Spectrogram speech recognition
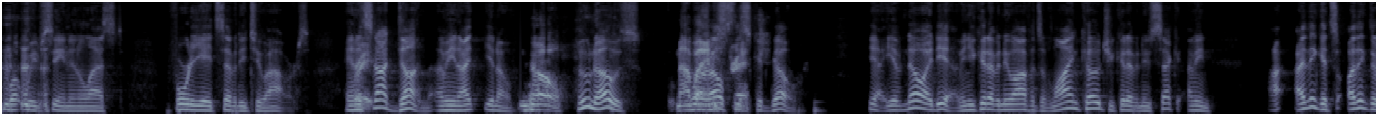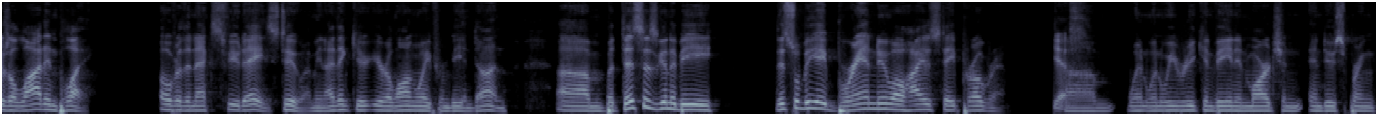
what we've seen in the last 48, 72 hours. And right. it's not done. I mean, I, you know, no, who knows not where else stretch. this could go. Yeah. You have no idea. I mean, you could have a new offensive line coach. You could have a new second. I mean, I, I think it's, I think there's a lot in play over the next few days too. I mean, I think you're, you're a long way from being done. Um, but this is going to be, this will be a brand new Ohio State program. Yes. Um, when when we reconvene in March and and do spring,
